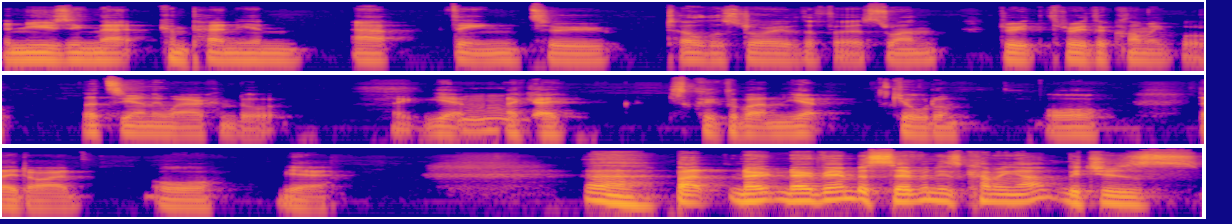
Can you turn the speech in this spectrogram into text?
and using that companion app thing to tell the story of the first one through through the comic book. That's the only way I can do it. Like, yeah, Mm. okay, just click the button. Yep, killed them, or they died, or yeah. Uh, but no, November seven is coming up, which is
